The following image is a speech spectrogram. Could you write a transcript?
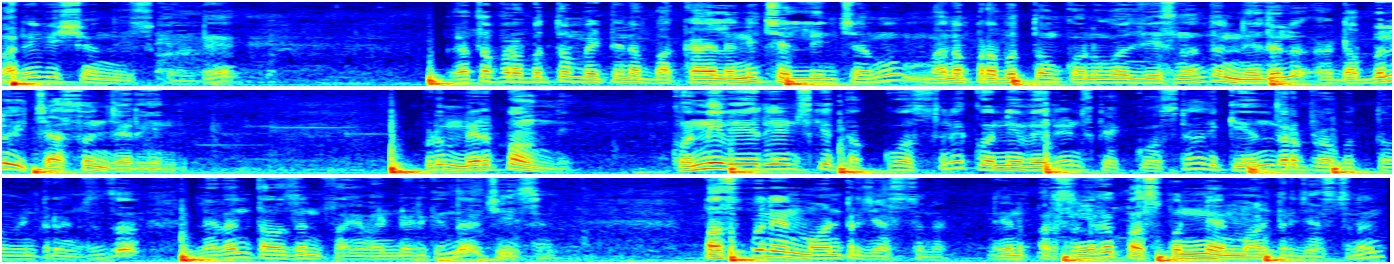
వరి విషయం తీసుకుంటే గత ప్రభుత్వం పెట్టిన బకాయిలన్నీ చెల్లించాము. మన ప్రభుత్వం కొనుగోలు చేసినంత నిధులు డబ్బులు ఇచ్చేస్తాం జరిగింది. ఇప్పుడు మిరప ఉంది. కొన్ని వేరియంట్స్కి తక్కువ వస్తున్నాయి కొన్ని వేరియంట్స్కి ఎక్కువ వస్తున్నాయి. అది కేంద్ర ప్రభుత్వం interventions eleven thousand five hundred కింద చేశాను పసుపు నేను మానిటర్ చేస్తున్నాను నేను పర్సనల్గా పసుపుని నేను మానిటర్ చేస్తున్నాను.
